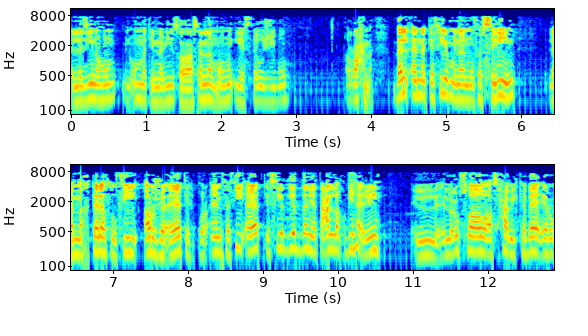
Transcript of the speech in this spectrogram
الذين هم من أمة النبي صلى الله عليه وسلم ويستوجبوا الرحمة بل أن كثير من المفسرين لما اختلفوا في أرجى آيات القرآن ففي آيات كثير جدا يتعلق بها إيه؟ العصاة وأصحاب الكبائر.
